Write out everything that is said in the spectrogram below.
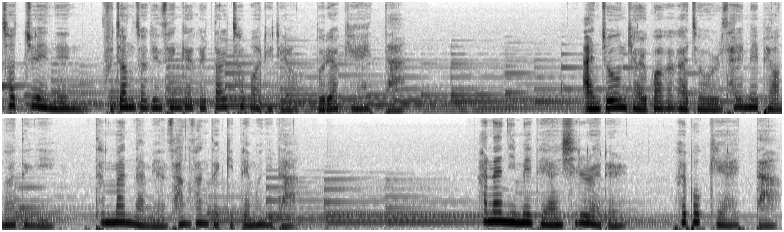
첫 주에는 부정적인 생각을 떨쳐버리려 노력해야 했다. 안 좋은 결과가 가져올 삶의 변화 등이 틈만 나면 상상됐기 때문이다. 하나님에 대한 신뢰를 회복해야 했다.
